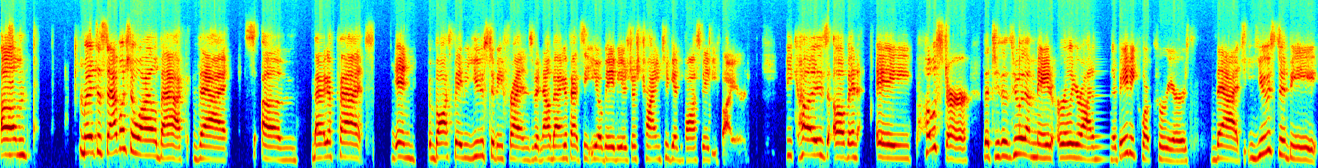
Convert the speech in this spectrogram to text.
Um, but it's established a while back that um, MegaFat and Boss Baby used to be friends, but now MegaFat CEO Baby is just trying to get Boss Baby fired because of an a poster that the two of them made earlier on in their Baby Corp careers that used to be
